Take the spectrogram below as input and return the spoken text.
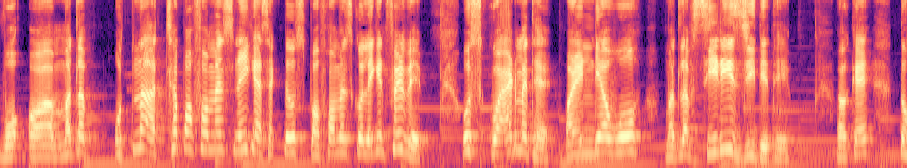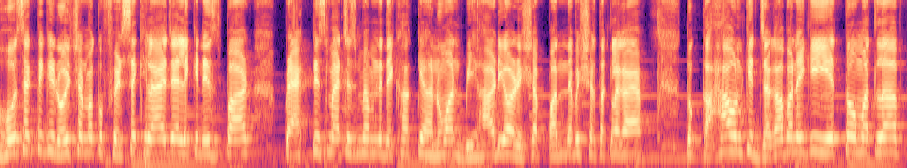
वो आ, मतलब उतना अच्छा परफॉर्मेंस नहीं कह सकते उस परफॉर्मेंस को लेकिन फिर भी उस स्क्वाड में थे और इंडिया वो मतलब सीरीज़ जीती थी। ओके तो हो सकता है कि रोहित शर्मा को फिर से खिलाया जाए, लेकिन इस बार प्रैक्टिस मैचेस में हमने देखा कि हनुमान बिहारी और ऋषभ पंत ने भी शतक लगाया। तो कहाँ उनकी जगह बनेगी, ये तो मतलब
